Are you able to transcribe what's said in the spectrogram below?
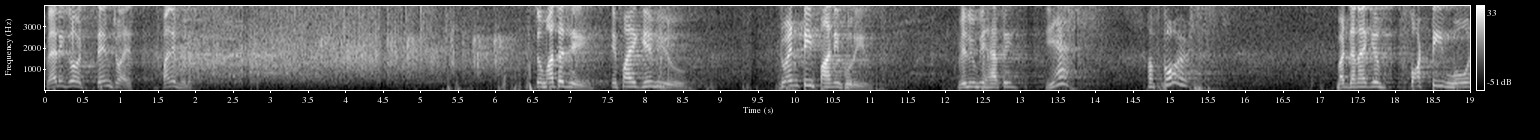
Very good. Same choice. Pani puri. So Mataji, if I give you 20 pani puris, will you be happy? Yes, of course. But then I give 40 more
